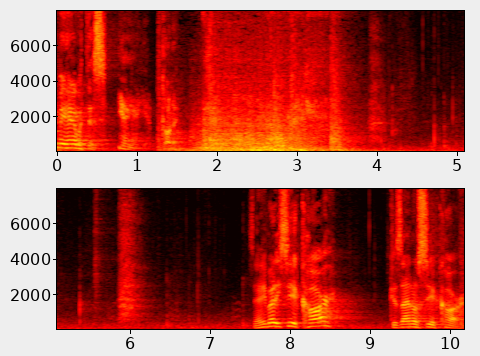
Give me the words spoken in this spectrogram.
Give me a hand with this. Yeah, yeah, yeah. Got it. Does anybody see a car? Because I don't see a car.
